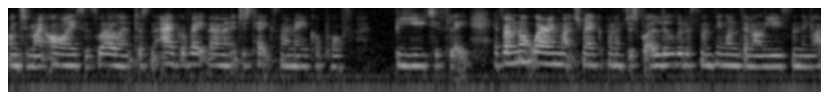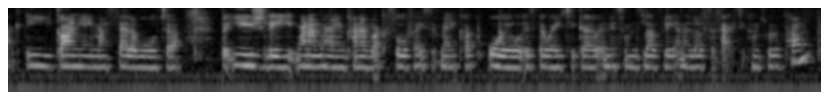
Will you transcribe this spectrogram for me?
onto my eyes as well, and it doesn't aggravate them, and it just takes my makeup off beautifully. If I'm not wearing much makeup and I've just got a little bit of something on, then I'll use something like the Garnier Micellar Water. But usually when I'm wearing kind of like a full face of makeup, oil is the way to go. And this one's lovely and I love the fact it comes with a pump.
